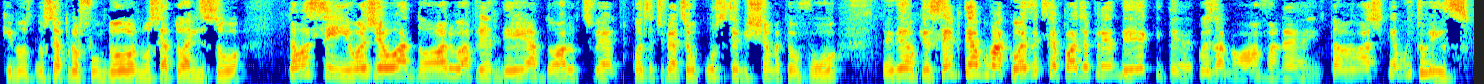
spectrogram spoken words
que não, não se aprofundou, não se atualizou. Então, assim, hoje eu adoro aprender, adoro. Tiver, quando você tiver seu curso, você me chama que eu vou. Entendeu? Porque sempre tem alguma coisa que você pode aprender, que tem coisa nova, né? Então eu acho que é muito isso.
